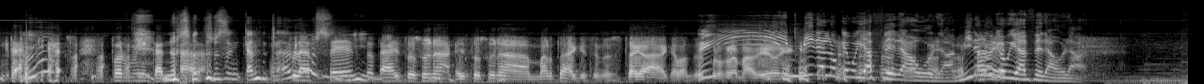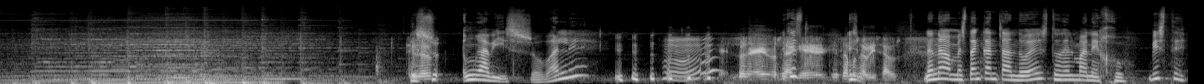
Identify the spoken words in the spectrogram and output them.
Gracias. Por mi encantada. Nosotros encantados. Un placer total. Esto suena, esto suena, Marta, que se nos está acabando el programa de hoy. Mira lo que voy a hacer ahora. Mira lo que voy a hacer ahora. Es un aviso, ¿vale? O sea, que, estamos avisados. No, no, me está encantando ¿eh? esto del manejo, ¿viste?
